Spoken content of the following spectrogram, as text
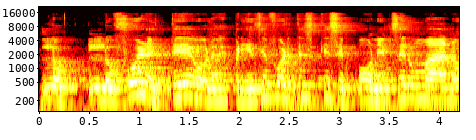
lo, lo, fuerte o las experiencias fuertes que se pone el ser humano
